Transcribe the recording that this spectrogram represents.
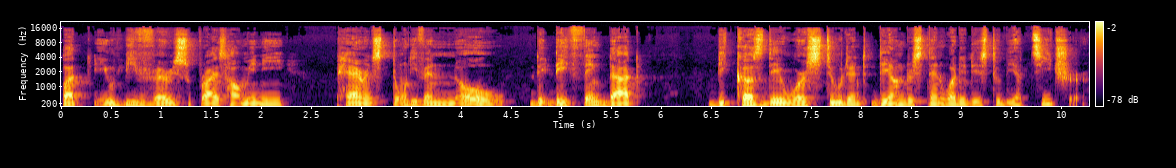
but you'd be very surprised how many parents don't even know. They, they think that because they were student they understand what it is to be a teacher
